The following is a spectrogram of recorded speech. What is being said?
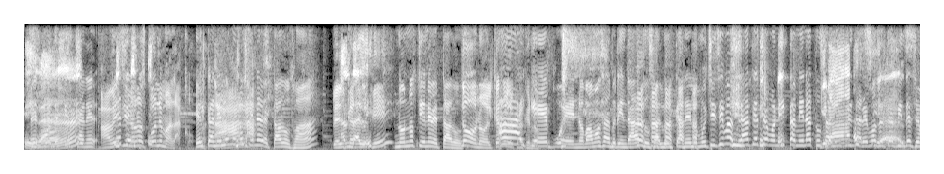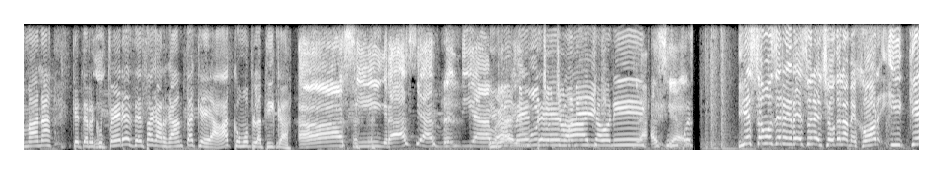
Canelo- A ver si no nos pone malaco. El Canelo no nos ¡Hala! tiene vetados, ¿va? ¿El canelo qué? No nos tiene vetados. No, no, el canelo Ay, creo que qué no. bueno. Vamos a brindar a tu salud, Canelo. Muchísimas gracias, Chamonix. También a tu salud brindaremos este fin de semana. Que te recuperes de esa garganta que, ah, cómo platica. Ah, sí, gracias. Buen día. Igualmente, mucho, Chamonix. Chamonix. Gracias. Y pues, Y estamos de regreso en el show de la mejor. Y qué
